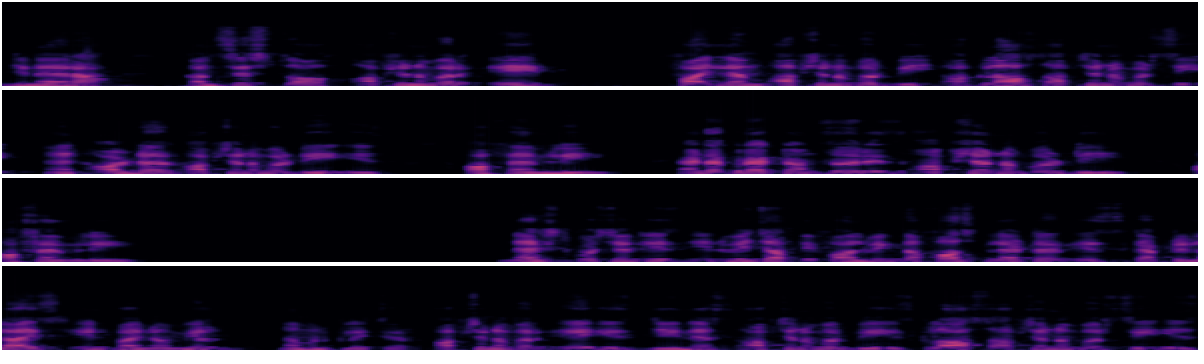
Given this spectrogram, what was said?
genera consists of option number A phylum option number B a class option number C an order option number D is a family and the correct answer is option number D a family. Next question is in which of the following the first letter is capitalized in binomial nomenclature. Option number A is genus, option number B is class, option number C is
